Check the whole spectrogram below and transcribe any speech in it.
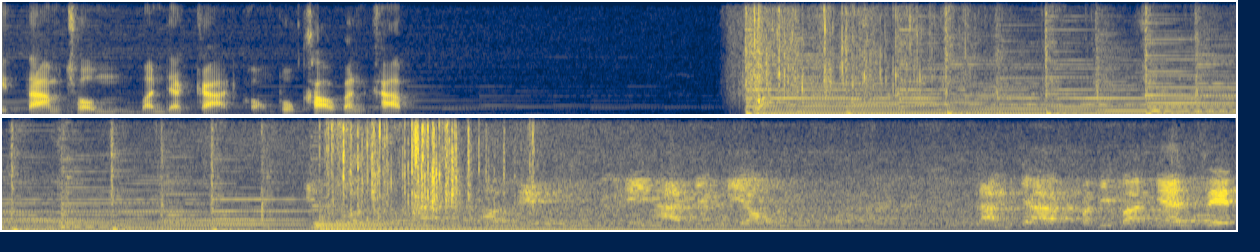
ติดตามชมบรรยากาศของพวกเขากันครับพอเสร็จอยู่ในหาดอย่างเดียว หลังจากปฏิบัติงานเสร็จ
